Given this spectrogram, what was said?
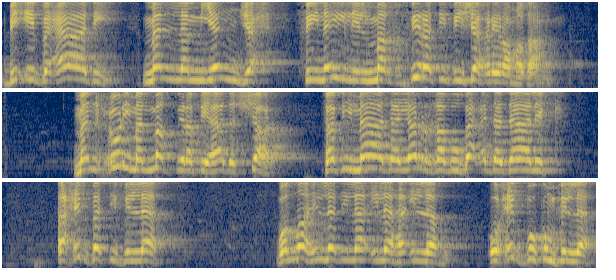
بإبعاد من لم ينجح في نيل المغفرة في شهر رمضان. من حرم المغفرة في هذا الشهر ففي ماذا يرغب بعد ذلك؟ أحبتي في الله والله الذي لا إله إلا هو. أحبكم في الله.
